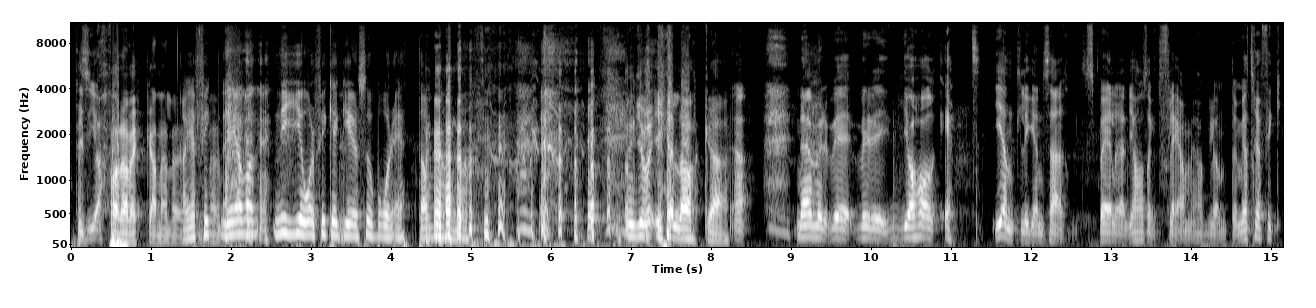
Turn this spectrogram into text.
Typ Alltså, jag- förra veckan eller? Ja, jag fick, när- när jag var nio år fick jag Gears of War 1 av mamma. Men gud vad elaka. ja. Nej men vi- vi- jag har ett egentligen så här spelrädd. Jag har säkert fler men jag har glömt det. Men jag tror jag fick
